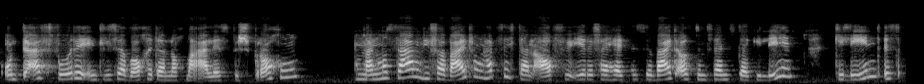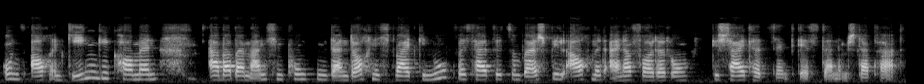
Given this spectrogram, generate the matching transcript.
Und das wurde in dieser Woche dann nochmal alles besprochen man muss sagen, die Verwaltung hat sich dann auch für ihre Verhältnisse weit aus dem Fenster gelehnt, gelehnt, ist uns auch entgegengekommen, aber bei manchen Punkten dann doch nicht weit genug, weshalb wir zum Beispiel auch mit einer Forderung gescheitert sind gestern im Stadtrat.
